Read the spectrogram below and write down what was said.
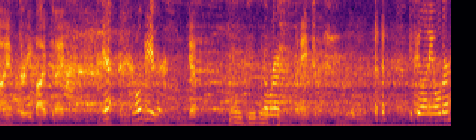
I am 35 today. Yep, an old geezer. Yep, Don't do So that. we're. an angel. you feel any older?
